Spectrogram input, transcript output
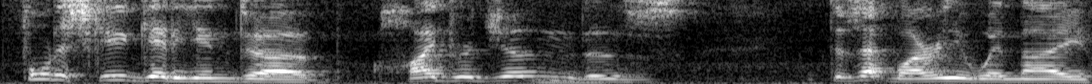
Fortescue getting into hydrogen. Mm. Does does that worry you when they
